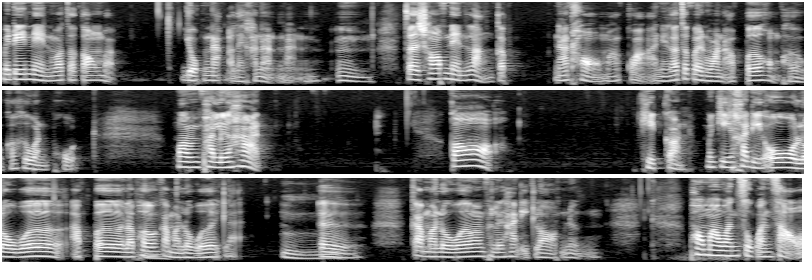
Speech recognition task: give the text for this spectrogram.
ไม่ได้เน้นว่าจะต้องแบบยกหนักอะไรขนาดนั้น อืม จะชอบเน้นหลังกับหน้าท้องมากกว่า อันนี้ก็จะเป็นวัน upper ของเพิร์ลก็คือวันพุธ วันพฤหัสก็คิดก่อน เมื่อกี้คาร์ดิโอ lower upper แล้วเพิร์ลกลับมา lower อีกแหละอืมเออ กลับมา lower มันพฤหัสอีกรอบหนึ่ง พอมาวันศุกร์วันเสาร์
